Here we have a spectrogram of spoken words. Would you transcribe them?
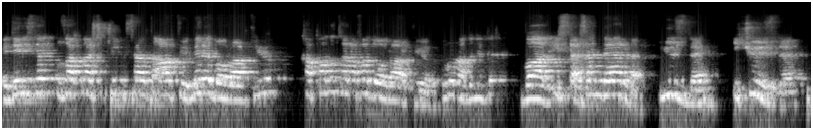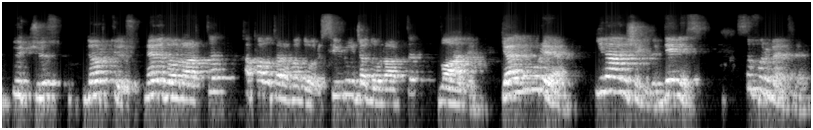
E, denizden uzaklaştıkça yükselti artıyor. Nereye doğru artıyor? Kapalı tarafa doğru artıyor. Bunun adı nedir? Vadi. İstersen değer ver. Yüzde, iki yüzde, 300, 400. Nereye doğru arttı? Kapalı tarafa doğru. Sivri uca doğru arttı. Vadi. Geldim buraya. Yine aynı şekilde deniz 0 metre.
